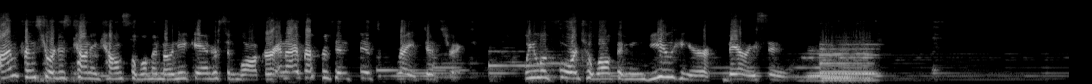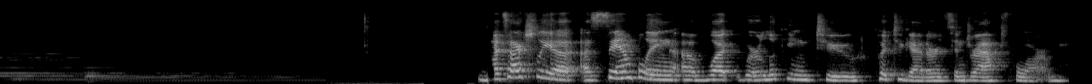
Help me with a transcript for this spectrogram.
I'm Prince George's County Councilwoman Monique Anderson Walker, and I represent this great district. We look forward to welcoming you here very soon. That's actually a, a, sampling of what we're looking to put together. It's in draft form,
